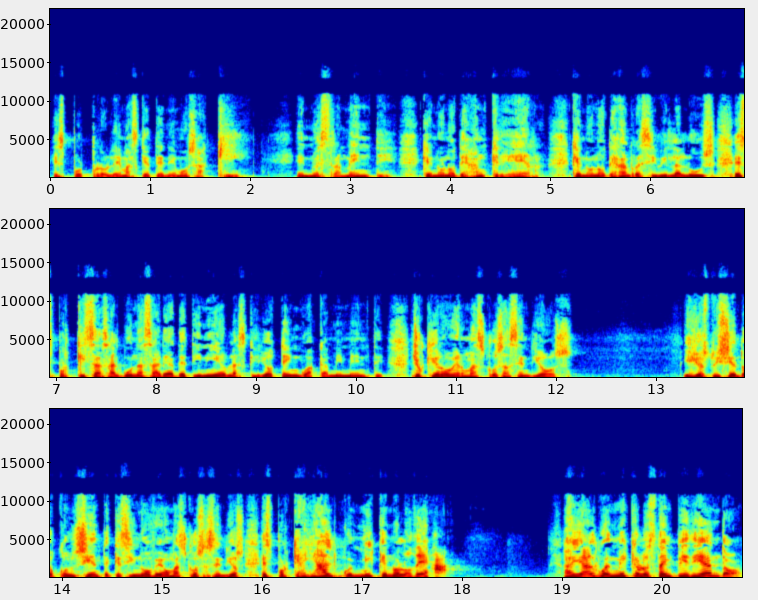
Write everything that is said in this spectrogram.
es por problemas que tenemos aquí en nuestra mente, que no nos dejan creer, que no nos dejan recibir la luz. Es por quizás algunas áreas de tinieblas que yo tengo acá en mi mente. Yo quiero ver más cosas en Dios. Y yo estoy siendo consciente que si no veo más cosas en Dios es porque hay algo en mí que no lo deja. Hay algo en mí que lo está impidiendo.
